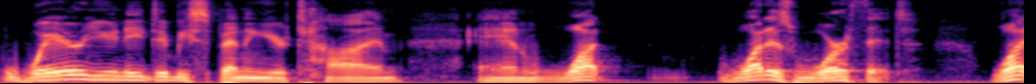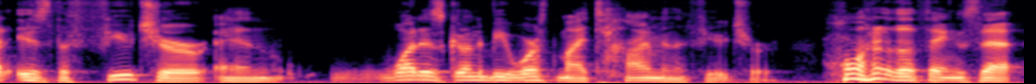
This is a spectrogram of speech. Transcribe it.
where you need to be spending your time and what what is worth it. What is the future and what is going to be worth my time in the future? One of the things that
